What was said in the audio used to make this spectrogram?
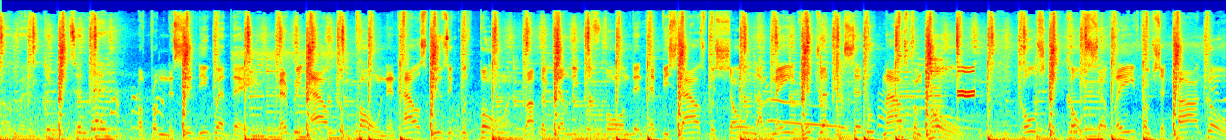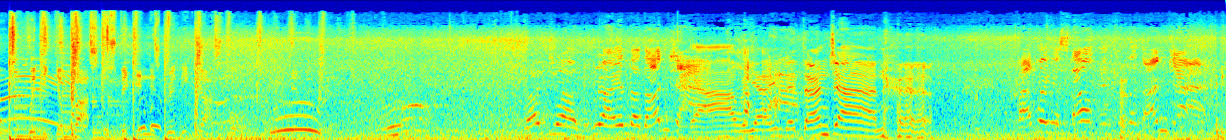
Coming through today. I'm from the city where they buried Al Capone and house music was born. Robert Kelly performed and heavy styles were shown. I made Hydra and settled miles from home. Coast to coast, LA from Chicago. With the imposter spitting this gritty gospel. Dungeon! We are in the dungeon! Yeah, we are in the dungeon. Paddling us out into the dungeon!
